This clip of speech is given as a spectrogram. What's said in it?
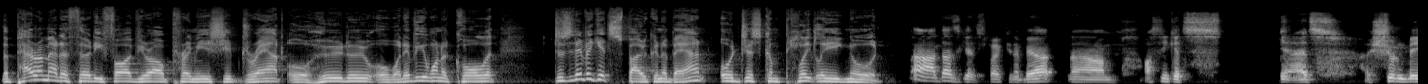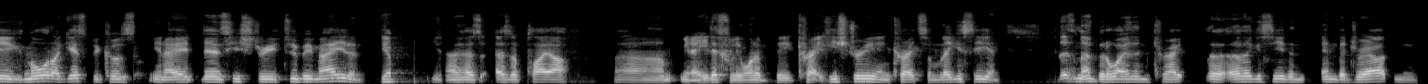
The Parramatta 35 year old premiership drought or hoodoo or whatever you want to call it, does it ever get spoken about or just completely ignored? Uh, it does get spoken about. Um, I think it's, you know, it's it shouldn't be ignored, I guess, because you know it, there's history to be made, and Yep. you know, as as a player, um, you know, you definitely want to be create history and create some legacy, and there's no better way than create a, a legacy than end the drought, and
